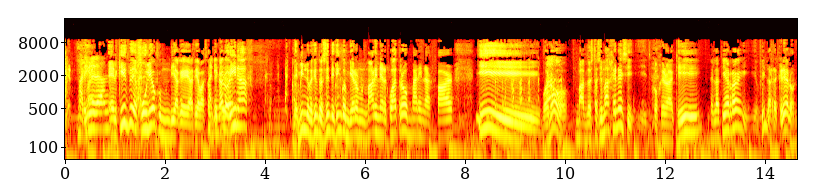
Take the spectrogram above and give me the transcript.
Bien. Marina El 15 de julio, un día que hacía bastante Mariner. calorina, de 1965 enviaron Mariner 4, Mariner 4 y bueno, mandó estas imágenes y, y cogieron aquí en la Tierra y, en fin, las recrearon.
